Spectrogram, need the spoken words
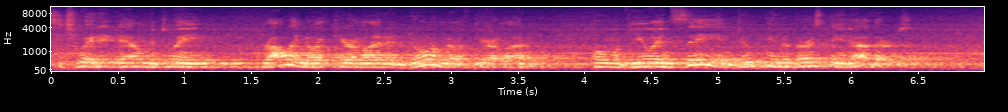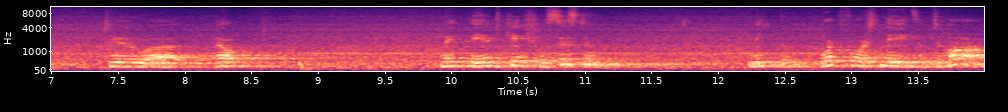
situated down between Raleigh, North Carolina and Durham, North Carolina, home of UNC and Duke University and others, to uh, help make the educational system meet the workforce needs of tomorrow.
